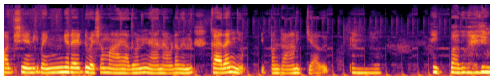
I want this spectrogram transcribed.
പക്ഷേ എനിക്ക് ഭയങ്കരമായിട്ട് വിഷമായ അതുകൊണ്ട് ഞാൻ അവിടെ നിന്ന് കരഞ്ഞു. ഇപ്പം കാണിക്കാതെ. കണ്ടോ ഇപ്പം അത് വരും.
